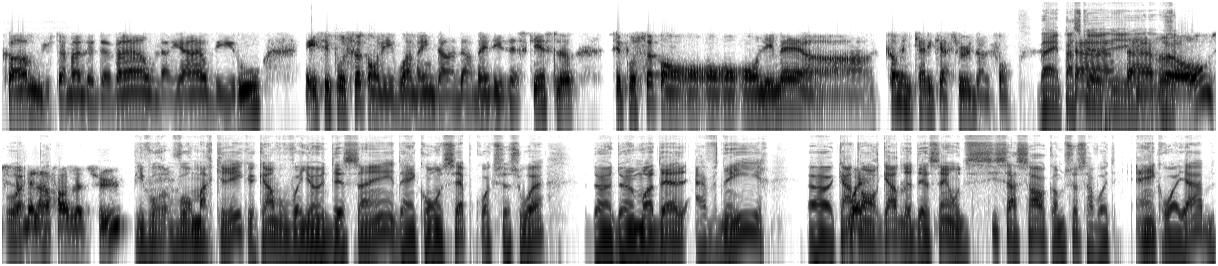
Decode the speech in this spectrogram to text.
comme justement le devant ou l'arrière ou des roues. Et c'est pour ça qu'on les voit même dans, dans bien des esquisses. Là. C'est pour ça qu'on on, les met en, comme une caricature, dans le fond. Ben, parce ça, que. Ça rehausse, ça met l'emphase là-dessus. Puis vous, vous remarquerez que quand vous voyez un dessin d'un concept, quoi que ce soit, d'un modèle à venir, euh, quand on regarde le dessin, on dit si ça sort comme ça, ça va être incroyable.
